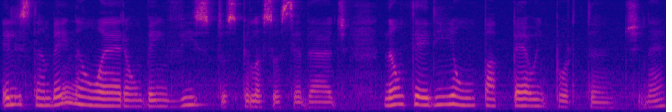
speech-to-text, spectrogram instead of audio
Eles também não eram bem vistos pela sociedade, não teriam um papel importante, né?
